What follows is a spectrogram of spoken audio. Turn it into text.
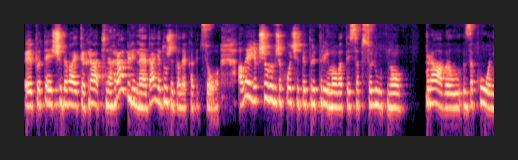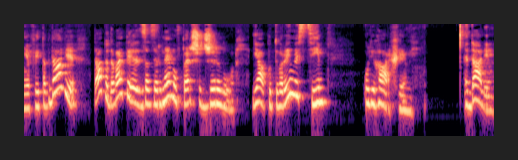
е, про те, що давайте грати на грабліне, да, я дуже далека від цього. Але якщо ви вже хочете притримуватись абсолютно правил, законів і так далі, да, то давайте зазирнемо в перше джерело, як утворились ці олігархи. Далі,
